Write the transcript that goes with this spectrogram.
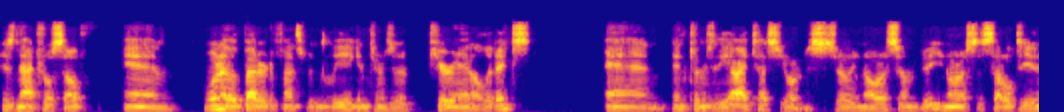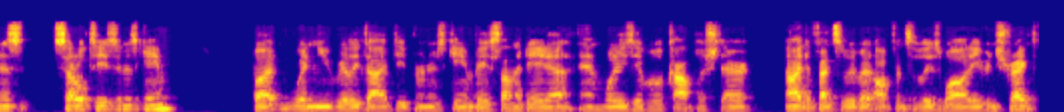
his natural self. And one of the better defensemen in the league in terms of pure analytics. And in terms of the eye test, you don't necessarily notice him, but you notice the subtlety in his subtleties in his game. But when you really dive deeper in his game based on the data and what he's able to accomplish there, not only defensively but offensively as well at even strength,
